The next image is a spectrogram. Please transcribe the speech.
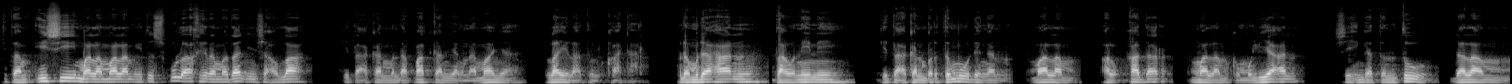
Kita isi malam-malam itu 10 akhir Ramadan, insya Allah kita akan mendapatkan yang namanya Lailatul Qadar. Mudah-mudahan tahun ini kita akan bertemu dengan malam Al-Qadar, malam kemuliaan, sehingga tentu dalam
